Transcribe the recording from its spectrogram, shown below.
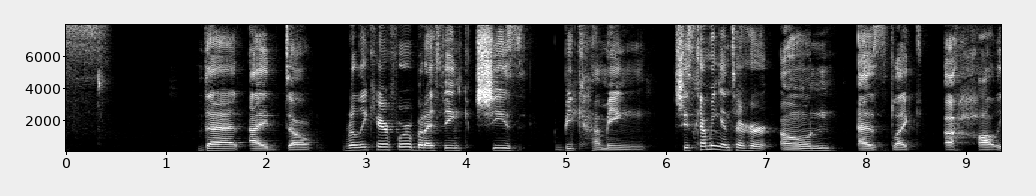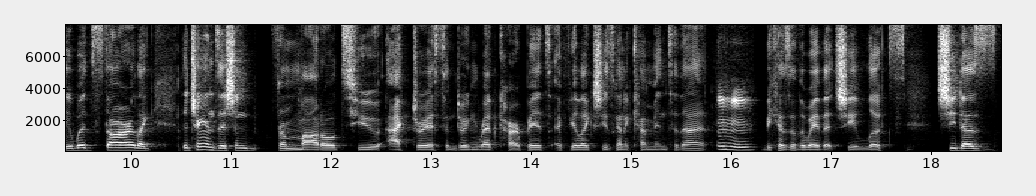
that I don't really care for, but I think she's becoming she's coming into her own as like a Hollywood star. Like the transition from model to actress and doing red carpets, I feel like she's gonna come into that Mm-hmm. because of the way that she looks. She does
